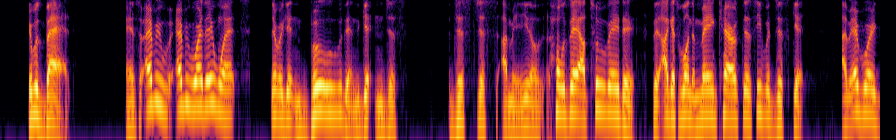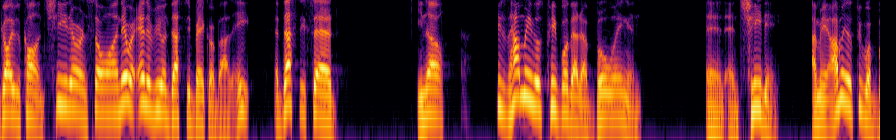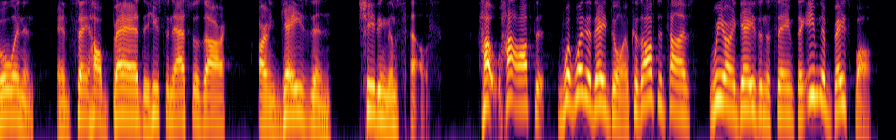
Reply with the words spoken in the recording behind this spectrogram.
it was bad, and so every everywhere they went, they were getting booed and getting just just just I mean, you know, Jose Altuve, the, the I guess one of the main characters, he would just get I mean, everywhere he go, he was calling cheater and so on. They were interviewing Dusty Baker about it. He and Dusty said, you know, he says, how many of those people that are booing and and and cheating? I mean, how many of those people are booing and and saying how bad the Houston Astros are are engaged in cheating themselves? How how often what what are they doing? Because oftentimes we are engaged in the same thing, even in baseball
